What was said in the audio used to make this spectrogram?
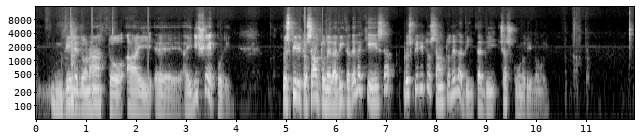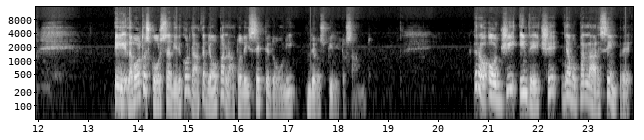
viene donato ai, eh, ai discepoli, lo Spirito Santo nella vita della Chiesa, lo Spirito Santo nella vita di ciascuno di noi. E la volta scorsa, vi ricordate, abbiamo parlato dei sette doni dello Spirito Santo. Però oggi invece vogliamo parlare sempre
